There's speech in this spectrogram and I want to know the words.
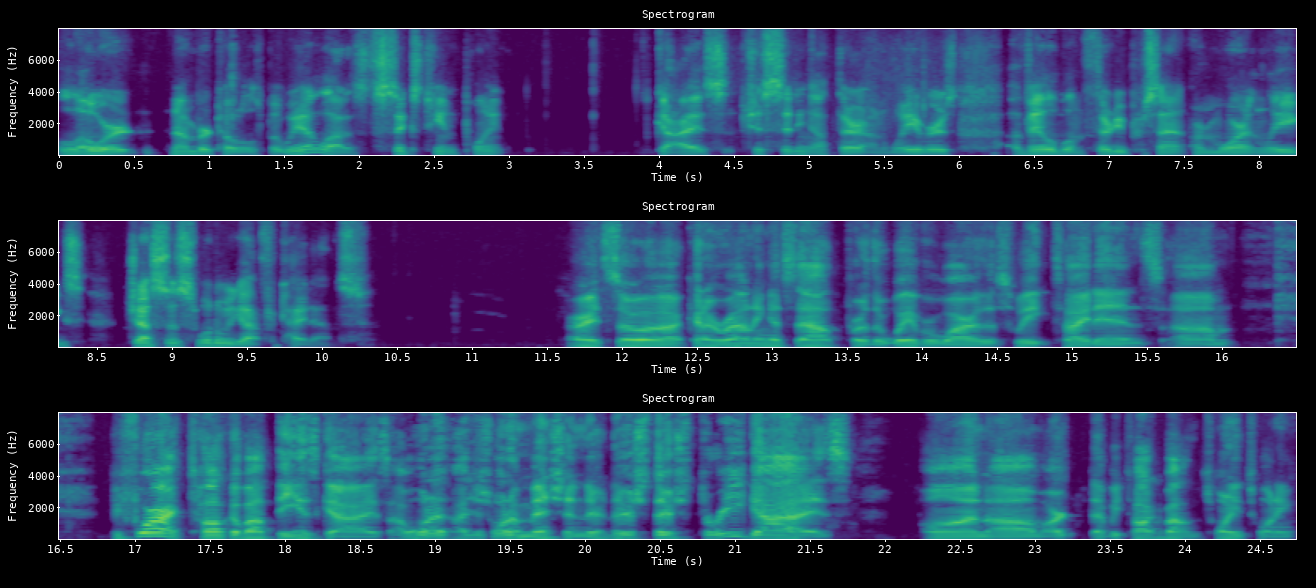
lower number totals, but we had a lot of 16 point guys just sitting out there on waivers, available in 30% or more in leagues. Justice, what do we got for tight ends? All right, so uh, kind of rounding us out for the waiver wire this week, tight ends. Um, before I talk about these guys, I want to I just want to mention there, there's there's three guys on um, our that we talked about in 2020.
